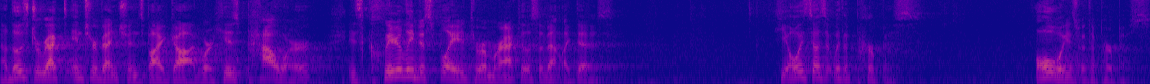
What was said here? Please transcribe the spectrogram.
Now, those direct interventions by God, where his power is clearly displayed through a miraculous event like this, he always does it with a purpose. Always with a purpose.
